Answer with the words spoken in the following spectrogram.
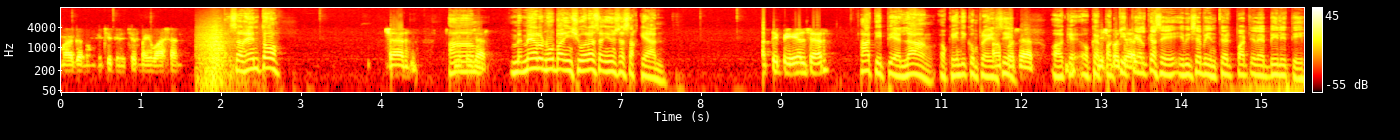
mga ganong incident, sir, maiwasan. Sargento, Sir. Yes, um, sir. may- meron ho ba insurance ang iyong sasakyan? At TPL, sir. Ah, TPL lang. Okay, hindi comprehensive. Opo, sir. Okay, okay. Yes Pag po, sir. TPL kasi, ibig sabihin, third party liability,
